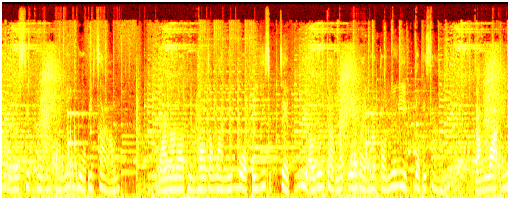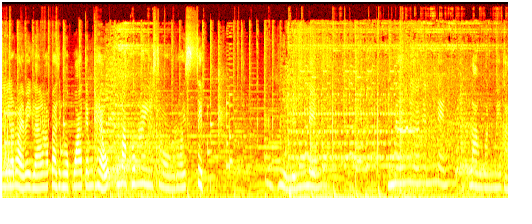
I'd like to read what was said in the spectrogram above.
9 และ10ไหลมาต่อเนื่องบวกไปอีก3วายมารอถุงทองจังหวะนี้บวกไป 27อุ้ยเอาเรื่องจัดและเอไหลมาต่อเนื่องอีกบวกไป 3 จังหวะนี้ไหลมาอีกแล้วนะคะ86วายเต็มแถวหมับเขาให้ 210หือเน้นเน้นเนื้อเนื้อเน้นเน้นรางวัลเมกา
